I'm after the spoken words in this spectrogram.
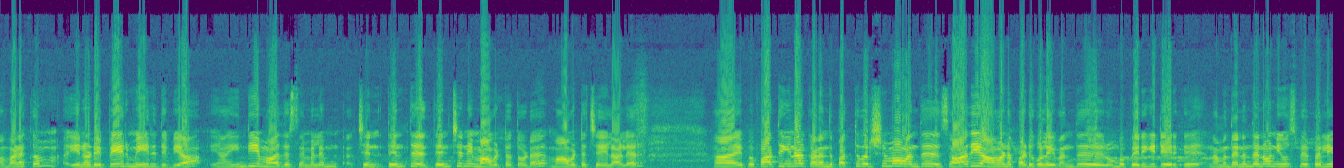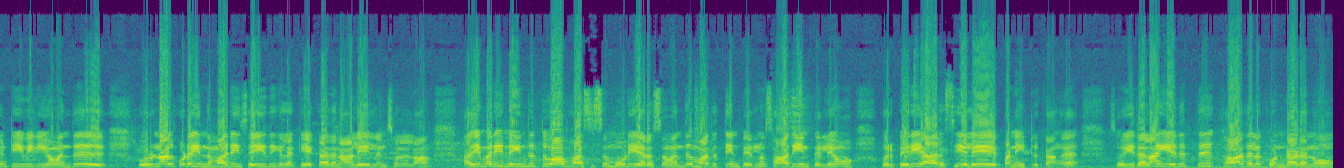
வணக்கம். என்னுடைய பேர் மேரி திவ்யா. இந்திய மாதர் சம்மேளம் சென் தென் தென்சென்னை மாவட்டத்தோட மாவட்ட செயலாளர். இப்போ பார்த்தீங்கன்னா கடந்த பத்து வருஷமாக வந்து சாதி ஆவண படுகொலை வந்து ரொம்ப பெருகிட்டே இருக்குது நம்ம தினம் தினம் நியூஸ் பேப்பர்லேயும் டிவிலையும் வந்து ஒரு நாள் கூட இந்த மாதிரி செய்திகளை கேட்காத நாளே இல்லைன்னு சொல்லலாம். அதே மாதிரி இந்த இந்துத்துவா ஃபாசிசம் மோடி அரசும் வந்து மதத்தின் பேர்லையும் சாதியின் பேர்லையும் ஒரு பெரிய அரசியலே பண்ணிகிட்ருக்காங்க ஸோ இதெல்லாம் எதிர்த்து காதலை கொண்டாடணும்.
